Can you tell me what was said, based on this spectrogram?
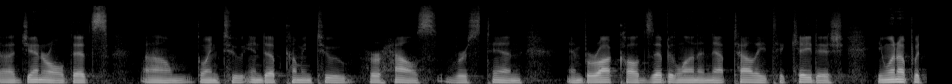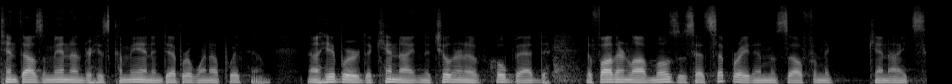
uh, general that's um, going to end up coming to her house. Verse 10 And Barak called Zebulun and Naphtali to Kadesh. He went up with 10,000 men under his command, and Deborah went up with him. Now Heber the Kenite and the children of Hobab, the father in law of Moses, had separated himself from the Kenites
